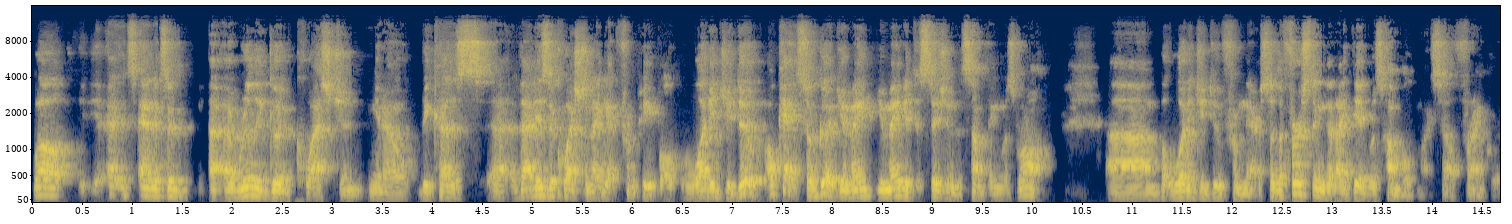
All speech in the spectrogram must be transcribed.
Well, it's, and it's a, a really good question, you know, because uh, that is a question I get from people. What did you do? Okay, so good. You made you made a decision that something was wrong, um, but what did you do from there? So the first thing that I did was humbled myself, frankly.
